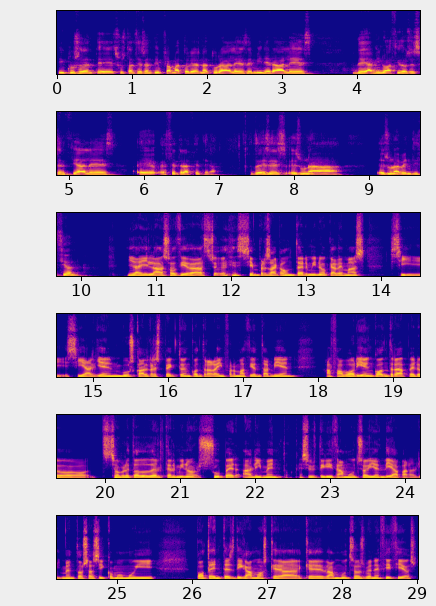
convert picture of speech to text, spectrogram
incluso de sustancias antiinflamatorias naturales, de minerales, de aminoácidos esenciales, eh, etcétera, etcétera. Entonces es, una, es una bendición. Y ahí la sociedad siempre saca un término que además, si, si, alguien busca al respecto, encontrará información también a favor y en contra, pero sobre todo del término superalimento, que se utiliza mucho hoy en día para alimentos así como muy potentes, digamos, que, que dan muchos beneficios.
